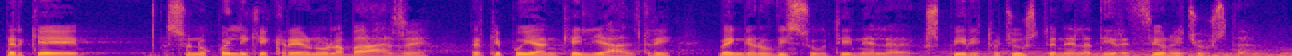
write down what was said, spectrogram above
perché sono quelli che creano la base, perché poi anche gli altri vengano vissuti nel spirito giusto e nella direzione giusta.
